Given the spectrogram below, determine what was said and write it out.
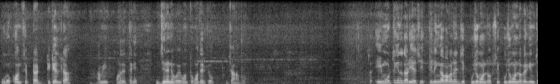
পুরো কনসেপ্টটার ডিটেলটা আমি ওনাদের থেকে জেনে নেব এবং তোমাদেরকেও জানাব। তো এই মুহূর্তে কিন্তু দাঁড়িয়ে আছি তেলেঙ্গা বাগানের যে পুজো মণ্ডপ, সেই পুজো মণ্ডপের কিন্তু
